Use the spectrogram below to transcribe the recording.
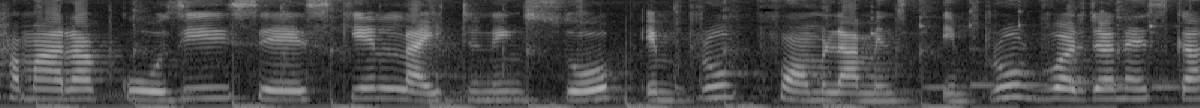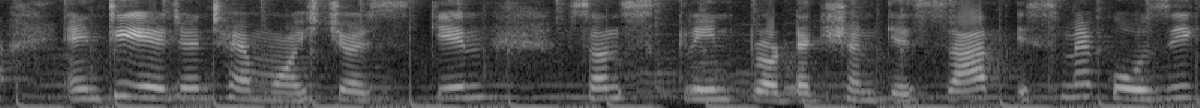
हमारा कोजी से skin lightening soap improve formula means improve version है इसका। एंटी एजेंट है मॉइस्चर स्किन सनस्क्रीन प्रोटेक्शन के साथ। इसमें कोजिक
